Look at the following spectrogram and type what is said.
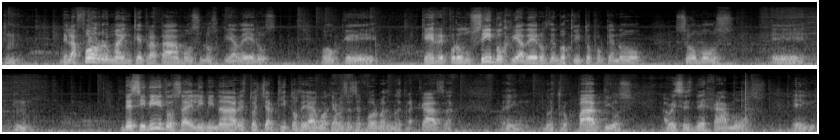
de la forma en que tratamos los criaderos o que, que reproducimos criaderos de mosquitos porque no somos eh, decididos a eliminar estos charquitos de agua que a veces se forman en nuestras casas, en nuestros patios, a veces dejamos en,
